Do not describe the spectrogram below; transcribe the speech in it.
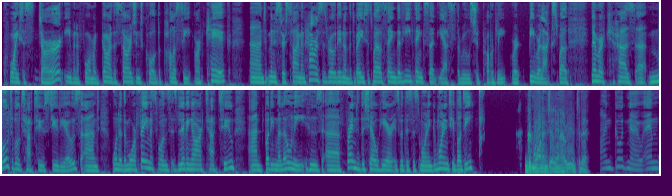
quite a stir. Even a former Garda sergeant called the policy archaic. And Minister Simon Harris has rode in on the debate as well, saying that he thinks that, yes, the rules should probably re- be relaxed. Well, Limerick has uh, multiple tattoo studios, and one of the more famous ones is Living Art Tattoo. And Buddy Moloney, who's a friend of the show here, is with us this morning. Good morning to you, Buddy. Good morning, Gillian. How are you today? I'm good now. Um,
